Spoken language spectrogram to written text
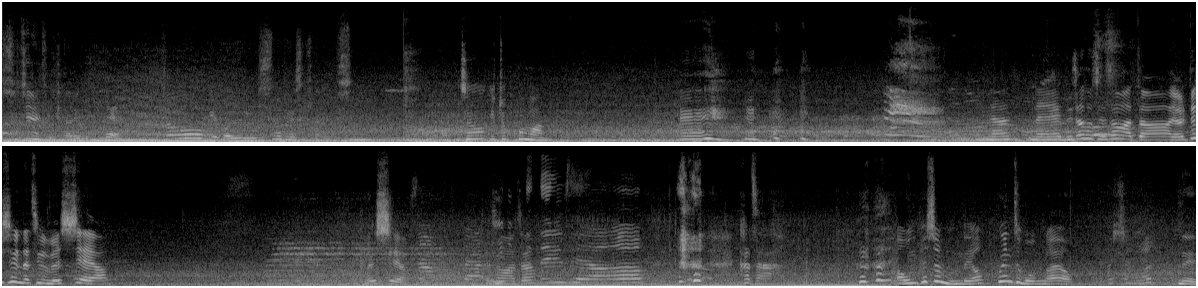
수진을 지금 기다리고 있는데 저기 멀리 신호등에서 기다리고 있어. 저기 조그만. 에이. 네, 네, 늦어서 죄송하죠. 12시인데 지금 몇 시예요? 몇 시예요? 죄송하죠? 내리세요. 가자. 아 오늘 패션 뭔데요? 포인트 뭔가요? 패션이요? 네.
